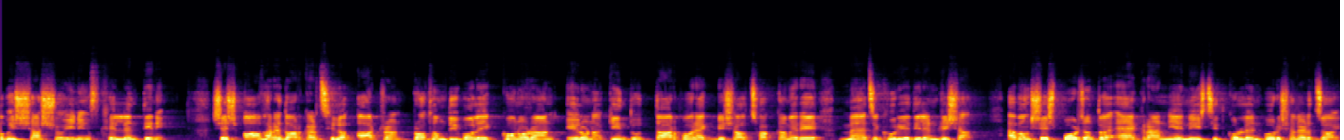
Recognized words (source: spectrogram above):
অবিশ্বাস্য ইনিংস খেললেন তিনি। শেষ ওভারে দরকার ছিল আট রান। প্রথম দুই বলে কোনো রান এলো না, কিন্তু তারপর এক বিশাল ছক্কা মেরে ম্যাচ ঘুরিয়ে দিলেন রিশাদ এবং শেষ পর্যন্ত এক রান নিয়ে নিশ্চিত করলেন বরিশালের জয়।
